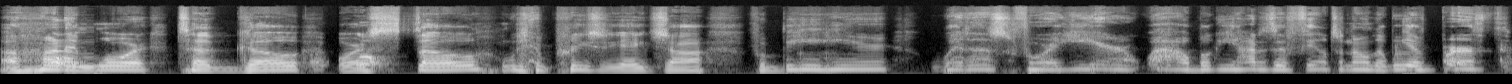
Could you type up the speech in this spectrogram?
a hundred more to go or Whoa. so. We appreciate y'all for being here with us for a year. Wow, Boogie, how does it feel to know that we have birthed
